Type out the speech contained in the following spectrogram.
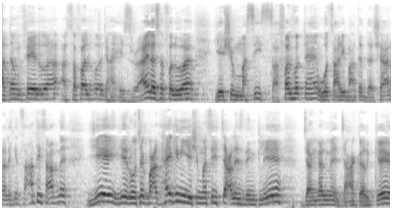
आदम फेल हुआ, असफल हुआ, जहाँ इसराइल असफल हुआ, यीशु मसीह सफल होते हैं, वो सारी बातें दर्शा रहा है। लेकिन साथ ही साथ में ये ये रोचक बात है कि नहीं, यीशु मसीह चालीस दिन के लिए जंगल में जा कर के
